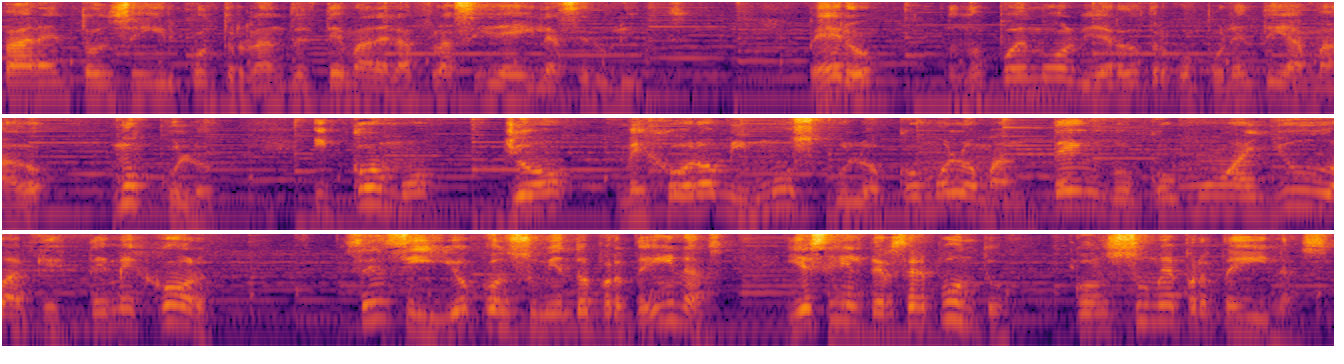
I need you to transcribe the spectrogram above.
para entonces ir controlando el tema de la flacidez y la celulitis. Pero no nos podemos olvidar de otro componente llamado músculo. Y cómo yo mejoro mi músculo, cómo lo mantengo, cómo ayudo a que esté mejor. Sencillo, consumiendo proteínas. Y ese es el tercer punto. Consume proteínas,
